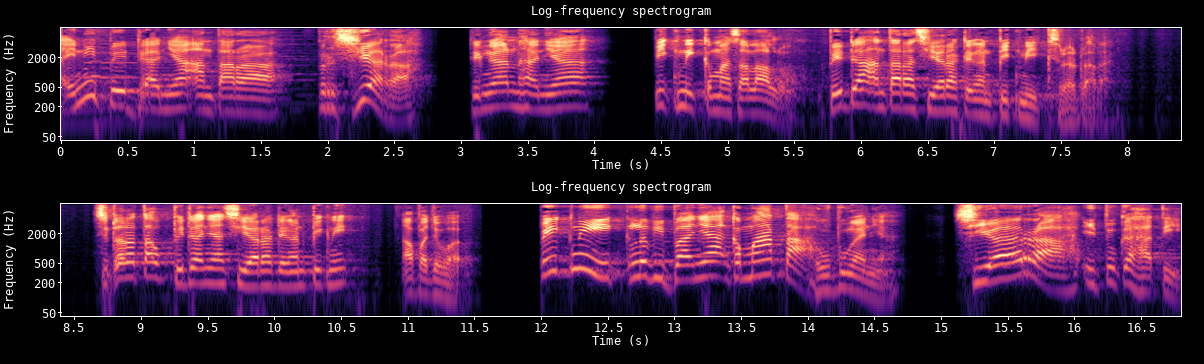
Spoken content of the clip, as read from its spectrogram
Nah ini bedanya antara berziarah dengan hanya piknik ke masa lalu. Beda antara ziarah dengan piknik, saudara. Saudara tahu bedanya ziarah dengan piknik? Apa coba? Piknik lebih banyak ke mata hubungannya. Ziarah itu ke hati.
